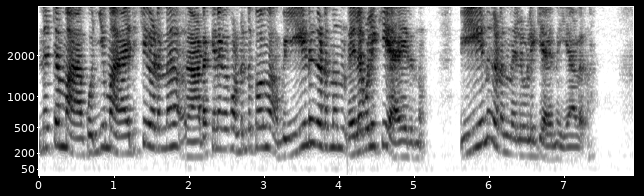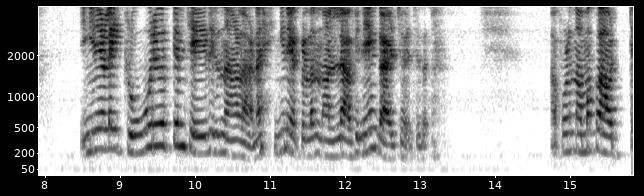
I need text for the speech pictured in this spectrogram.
എന്നിട്ട് കുഞ്ഞ് മരിച്ചു കിടന്ന് അടക്കിനൊക്കെ കൊണ്ടുവന്നപ്പോ വീണ് കിടന്ന് നിലവിളിക്കുകയായിരുന്നു. വീണ് കിടന്ന് നിലവിളിക്കുകയായിരുന്നു ഇയാൾ. ഇങ്ങനെയുള്ള ഈ ക്രൂരകൃത്യം ചെയ്തിരുന്ന ആളാണ് ഇങ്ങനെയൊക്കെയുള്ള നല്ല അഭിനയം കാഴ്ചവെച്ചത്. അപ്പോൾ നമുക്ക് ഒറ്റ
